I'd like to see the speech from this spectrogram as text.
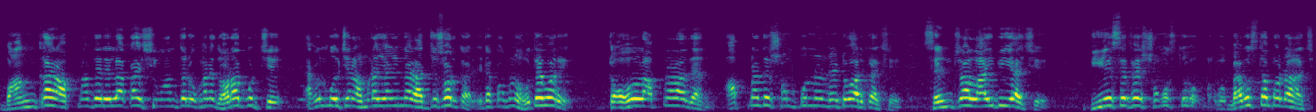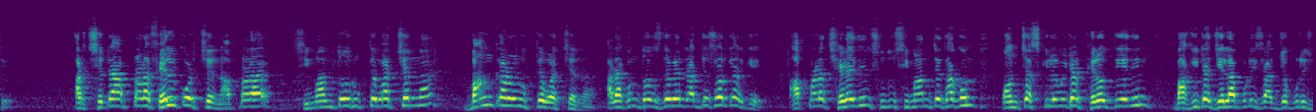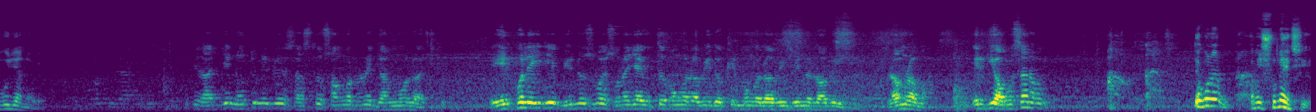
বাংকার আপনাদের এলাকায় সীমান্তের ওখানে ধরা পড়ছে, এখন বলছেন আমরা জানি না রাজ্য সরকার, এটা কখনো হতে পারে? টহল আপনারা দেন। আপনাদের সম্পূর্ণ নেটওয়ার্ক আছে সেন্ট্রাল আইবি আছে বিএসএফ এর সমস্ত ব্যবস্থাপনা আছে। আর সেটা আপনারা ফেল করছেন, আপনারা সীমান্তও রুখতে পারছেন না, বাংকারও রুখতে পারছেন না। আর এখন দোষ দেবেন রাজ্য সরকারকে। আপনারা ছেড়ে দিন, শুধু সীমান্তে থাকুন, পঞ্চাশ কিলোমিটার ফেরত দিয়ে দিন, বাকিটা জেলা পুলিশ, রাজ্য পুলিশ বুঝে নেবে। রাজ্যে নতুন একটি স্বাস্থ্য সংগঠনের জন্ম হলো আজকে। এর ফলে এই যে বিভিন্ন সময় শোনা যায়, উত্তরবঙ্গ লবি দক্ষিণবঙ্গ লবি বিভিন্ন লবি রমরমা। এর কি অবসান হবে? দেখুন, আমি শুনেছি,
